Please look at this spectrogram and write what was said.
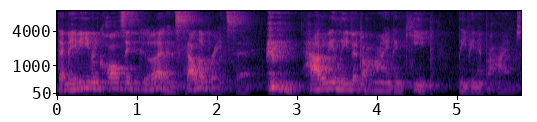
that maybe even calls it good and celebrates it? how do we leave it behind and keep leaving it behind?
